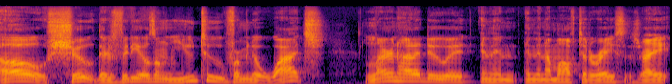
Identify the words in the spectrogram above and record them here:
oh shoot, there's videos on YouTube for me to watch, learn how to do it, and then and then I'm off to the races, right?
